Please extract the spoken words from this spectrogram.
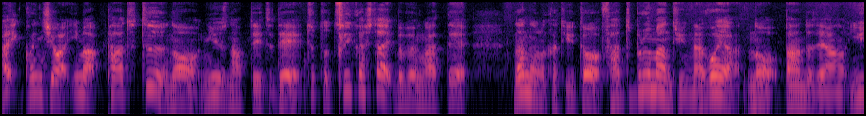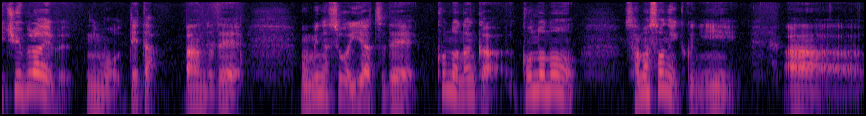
はい、こんにちは。今、パート2のニュースのアップデートで、ちょっと追加したい部分があって、何なのかというと、ファットブルーマンという名古屋のバンドで、あの YouTube ライブにも出たバンドで、もうみんなすごいいいやつで、今度なんか、今度のサマソニックに、あ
